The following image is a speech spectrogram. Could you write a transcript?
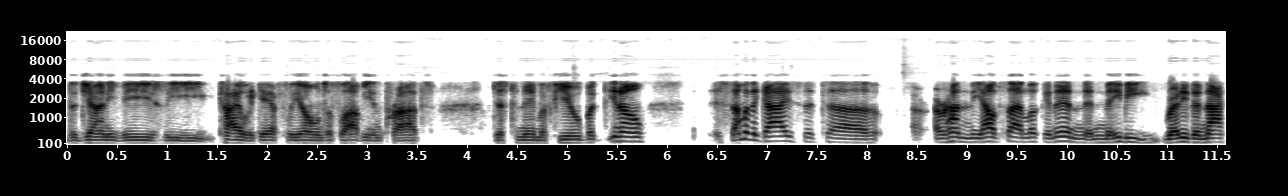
the Johnny V's, the Tyler Gaffaliones, the Flavien Prats, just to name a few. But, you know, some of the guys that uh, are on the outside looking in and maybe ready to knock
